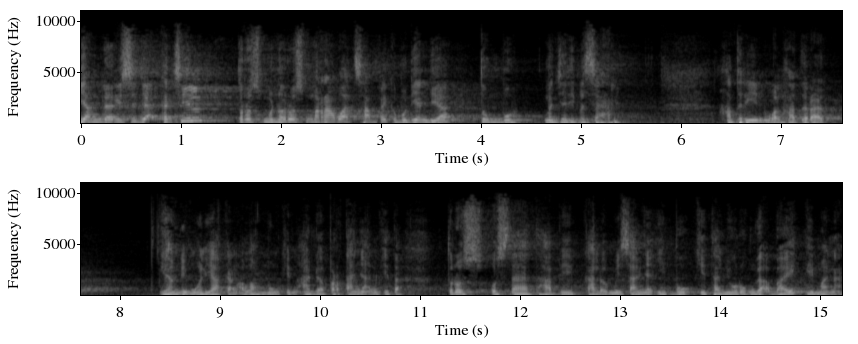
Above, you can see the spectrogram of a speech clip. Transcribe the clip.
yang dari sejak kecil terus menerus merawat sampai kemudian dia tumbuh menjadi besar. Hadirin wal hadirat yang dimuliakan Allah mungkin ada pertanyaan kita. Terus Ustadz Habib kalau misalnya ibu kita nyuruh nggak baik gimana?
